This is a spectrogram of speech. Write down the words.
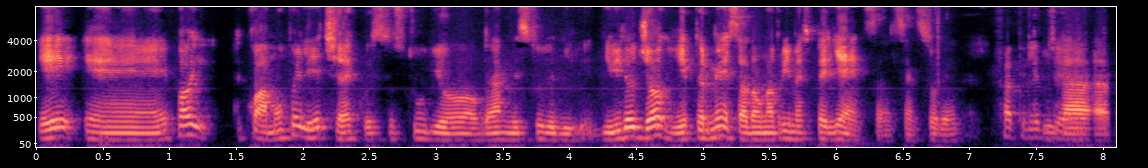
E eh, poi qua a Montpellier c'è questo studio, grande studio di, di, videogiochi, che per me è stata una prima esperienza, nel senso che la,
